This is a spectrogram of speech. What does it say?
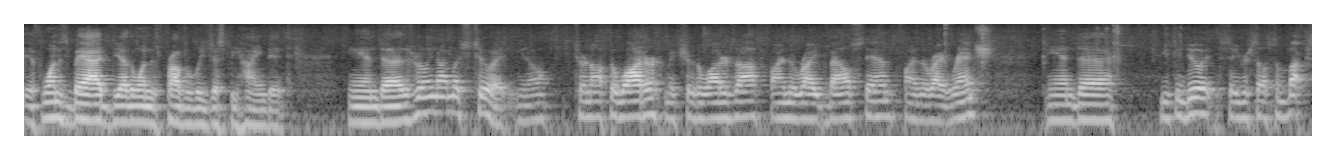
if one's bad, the other one is probably just behind it. And uh, there's really not much to it, you know. Turn off the water, make sure the water's off, find the right valve stem, find the right wrench, and uh, you can do it, save yourself some bucks.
